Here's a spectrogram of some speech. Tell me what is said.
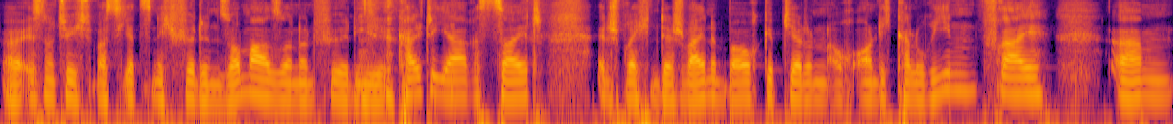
Äh, ist natürlich was jetzt nicht für den Sommer, sondern für die kalte Jahreszeit. Entsprechend der Schweinebauch gibt ja dann auch ordentlich Kalorien frei. Ähm,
